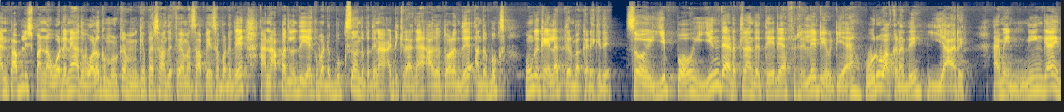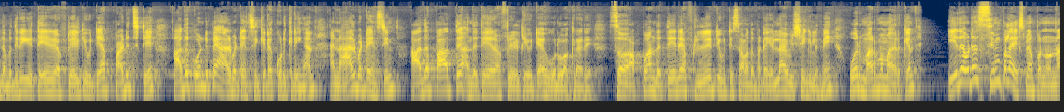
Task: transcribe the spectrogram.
அண்ட் பப்ளிஷ் பண்ண உடனே அது உலகம் முழுக்க மிக பெருசாக வந்து ஃபேமஸாக பேசப்படுது. அண்ட் அப்போதுலேருந்து ஏகப்பட்ட புக்ஸ் வந்து பார்த்தீங்கன்னா அடிக்கிறாங்க. அதை தொடர்ந்து அந்த புக்ஸ் உங்கள் கையில் திரும்ப கிடைக்குது. ஸோ இப்போ இந்த இடத்துல அந்த தேரி ஆஃப் ரிலேட்டிவிட்டியை உருவாக்குனது யாரு? ஐ மீன் நீங்கள் இந்த மாதிரி தேரி ஆஃப் ரிலேட்டிவிட்டியாக படிச்சுட்டு அதை கொண்டு போய் ஆல்பர்ட் ஐன்ஸ்டீன் கிட்ட கொடுக்குறீங்க. அண்ட் ஆல்பர்ட் ஐன்ஸ்டீன் அதை பார்த்து அந்த தேரி ஆஃப் ரிலேட்டிவிட்டியாக உருவாக்குறாரு. ஸோ அப்போ அந்த தேரி ஆஃப் ரிலேட்டிவிட்டி சம்மந்தப்பட்ட எல்லா விஷயங்களுமே ஒரு மர்மமாக இருக்குது இதை விட சிம்பிளாக எக்ஸ்பிளைன் பண்ணணும்னா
